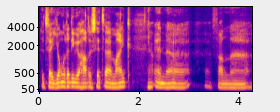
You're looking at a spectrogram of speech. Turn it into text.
de twee jongeren die we hadden zitten... Mike Ja. en uh, van, uh,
